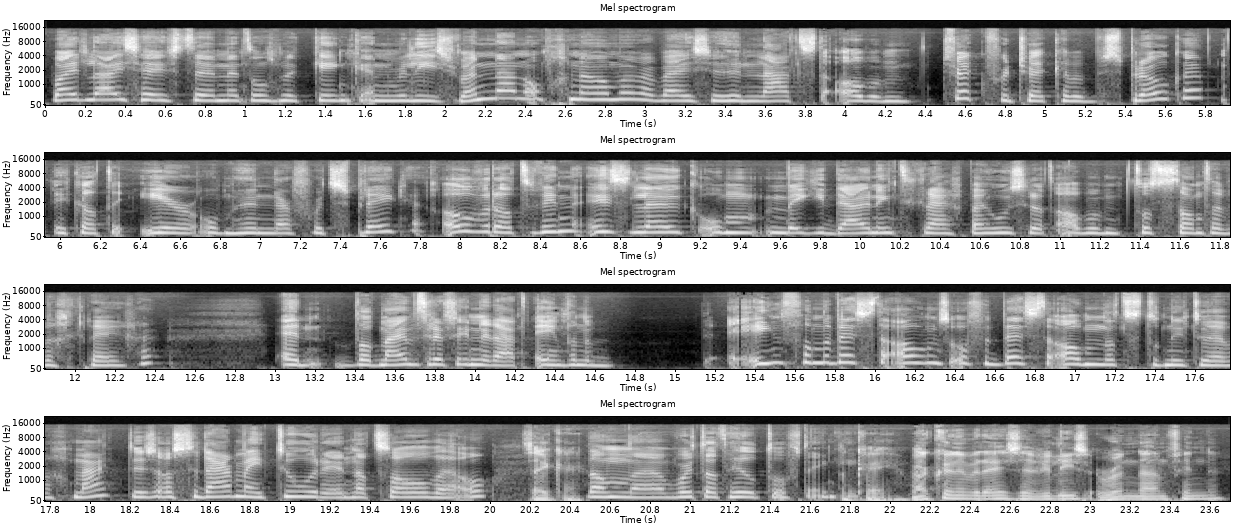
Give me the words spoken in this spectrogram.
White Lies heeft met ons met Kink een release rundown opgenomen... waarbij ze hun laatste album track voor track hebben besproken. Ik had de eer om hun daarvoor te spreken. Overal te vinden is leuk om een beetje duiding te krijgen... bij hoe ze dat album tot stand hebben gekregen. En wat mij betreft inderdaad een van de een van de beste albums of het beste album dat ze tot nu toe hebben gemaakt. Dus als ze daarmee toeren, en dat zal wel, Zeker. dan eh, wordt dat heel tof, denk ik. Oké, waar kunnen we deze release rundown vinden?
